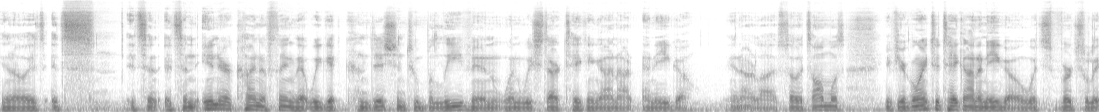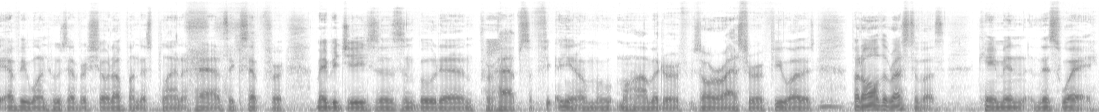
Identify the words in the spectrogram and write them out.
you know, it's it's it's an it's an inner kind of thing that we get conditioned to believe in when we start taking on our, an ego in our lives. So it's almost if you're going to take on an ego, which virtually everyone who's ever showed up on this planet has, except for maybe Jesus and Buddha and perhaps few, you know Muhammad or Zoroaster or a few others, but all the rest of us came in this way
